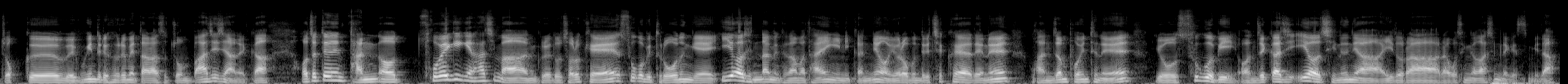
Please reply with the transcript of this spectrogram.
조금 외국인들의 흐름에 따라서 좀 빠지지 않을까. 어쨌든 단 어, 소액이긴 하지만 그래도 저렇게 수급이 들어오는 게 이어진다면 그나마 다행이니까요. 여러분들이 체크해야 되는 관전 포인트는 요 수급이 언제까지 이어지느냐이더라라고 생각하시면 되겠습니다.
